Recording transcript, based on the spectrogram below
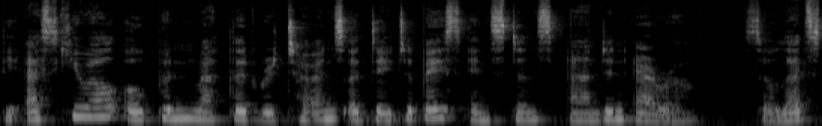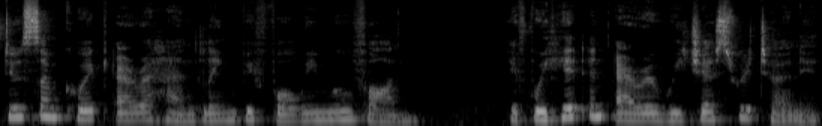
The SQL open method returns a database instance and an error. So let's do some quick error handling before we move on. If we hit an error, we just return it.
